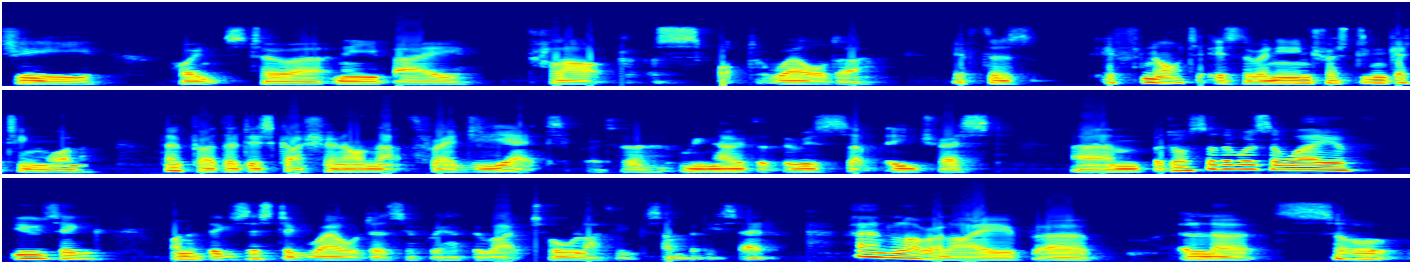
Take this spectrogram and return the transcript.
G points to uh, an eBay Clarke spot welder. If there's if not, is there any interest in getting one? No further discussion on that thread yet, but we know that there is some interest. Um, but also there was a way of using one of the existing welders if we had the right tool, I think somebody said. And Lorelei uh, alerts, so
